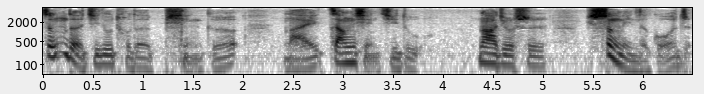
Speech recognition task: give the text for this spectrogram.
真的基督徒的品格来彰显基督，那就是圣灵的果子。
